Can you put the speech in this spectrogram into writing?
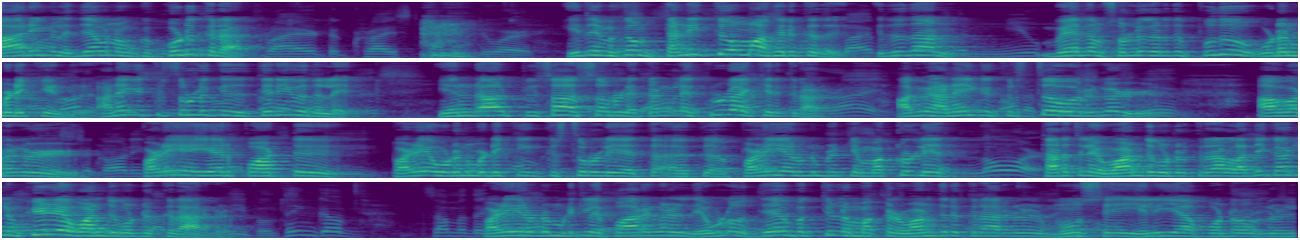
காரியங்களை தேவன் நமக்கு கொடுக்கிறார். இது மிகவும் தனித்துவமாக இருக்குது. இதுதான் வேதம் சொல்லுகிறது புது உடன்படிக்கை என்று. அநேக கிறிஸ்தவர்களுக்கு இது தெரிவதில்லை. என்றால் அவர்களை கண்களை குருடாக்கி இருக்கிறார் ஆகவே அநேக கிறிஸ்தவர்கள் அவர்கள் பழைய ஏற்பாட்டு பழைய உடன்படிக்கை கிறிஸ்தவருடைய பழைய உடன்படிக்கை மக்களுடைய தரத்திலே வாழ்ந்து கொண்டிருக்கிறார்கள் அதை காட்டிலும் கீழே வாழ்ந்து கொண்டிருக்கிறார்கள். பழைய உடன்படிக்கையில பாருங்கள் எவ்வளவு தேவபக்தியுள்ள மக்கள் வாழ்ந்திருக்கிறார்கள். மோசே எலியா போன்றவர்கள்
